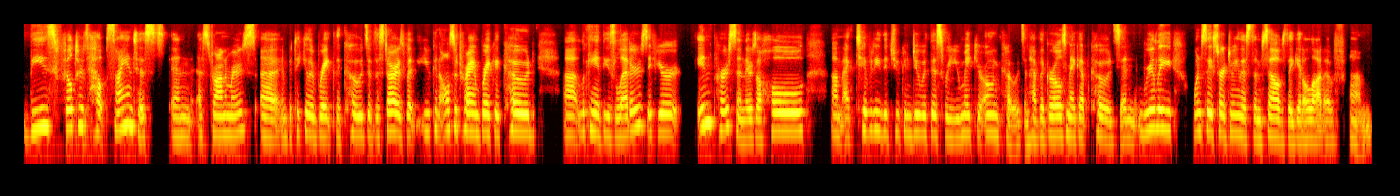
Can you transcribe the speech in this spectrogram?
these filters help scientists and astronomers uh, in particular break the codes of the stars, but you can also try and break a code uh, looking at these letters. If you're in person, there's a whole um, activity that you can do with this where you make your own codes and have the girls make up codes. And really, once they start doing this themselves, they get a lot of um,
